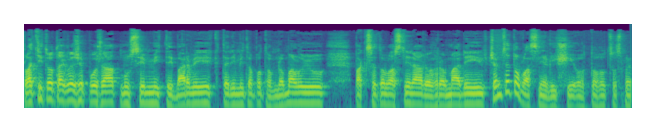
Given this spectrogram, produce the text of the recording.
Platí to takhle, že pořád musím mít ty barvy, kterými to potom domaluju, pak se to vlastně dá dohromady. V čem se to vlastně liší od toho, co jsme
